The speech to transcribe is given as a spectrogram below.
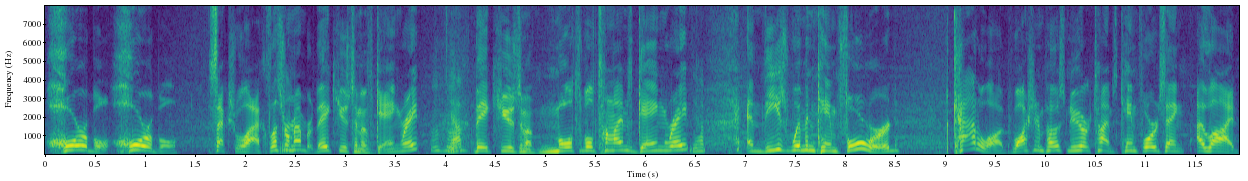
horrible, horrible sexual acts. Let's remember, they accused him of gang rape. Mm-hmm. Yep. They accused him of multiple times gang rape. Yep. And these women came forward, cataloged, Washington Post, New York Times came forward saying, I lied.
